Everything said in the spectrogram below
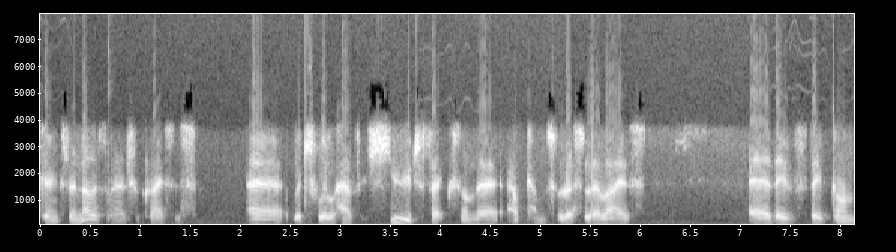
going through another financial crisis uh, which will have huge effects on their outcomes for the rest of their lives. Uh, they've they've gone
